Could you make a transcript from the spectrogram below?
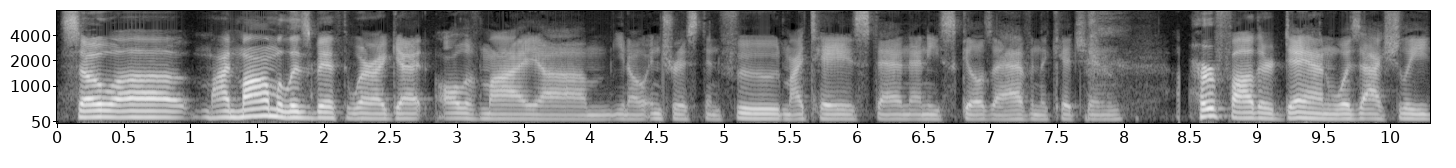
So uh, my mom Elizabeth, where I get all of my um, you know interest in food, my taste, and any skills I have in the kitchen. Her father Dan was actually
